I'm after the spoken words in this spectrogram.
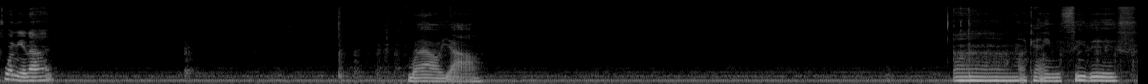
Twenty-nine. Wow, y'all. Um, I can't even see this.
